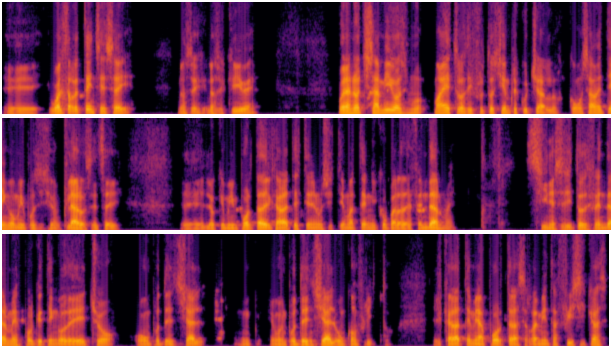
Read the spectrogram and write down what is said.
Eh, Walter Reten, Sensei, nos, escribe. Buenas noches, amigos, maestros, disfruto siempre escucharlos. Como saben, tengo mi posición. Claro, Sensei. Eh, lo que me importa del karate es tener un sistema técnico para defenderme. Si necesito defenderme es porque tengo de hecho un potencial en potencial un conflicto. El karate me aporta las herramientas físicas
